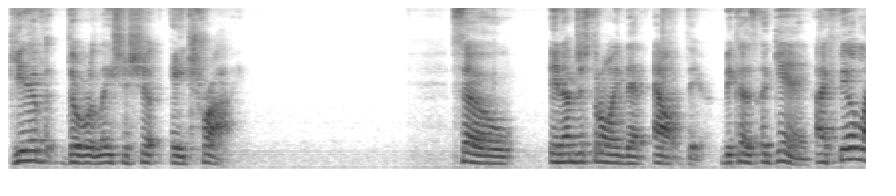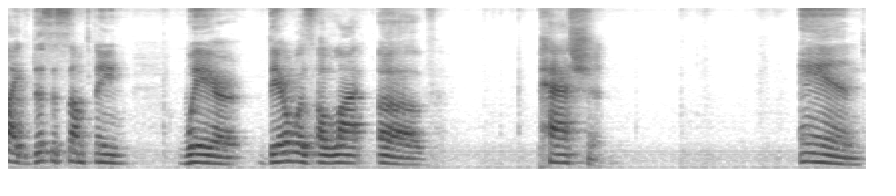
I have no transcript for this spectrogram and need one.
give the relationship a try. So, and I'm just throwing that out there because, again, I feel like this is something where there was a lot of passion and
